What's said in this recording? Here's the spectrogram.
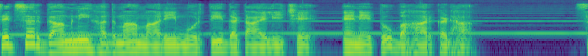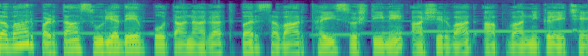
સિદ્ધસર ગામની હદમાં મારી મૂર્તિ દટાયેલી છે, એને તું બહાર કઢા. સવાર પડતા સૂર્યદેવ પોતાના રથ પર સવાર થઈ સૃષ્ટિને આશીર્વાદ આપવા નીકળે છે,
